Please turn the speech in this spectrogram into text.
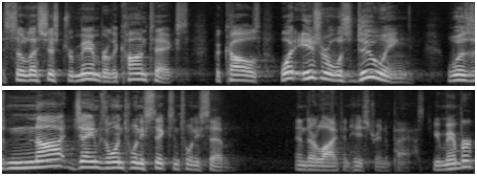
So let's just remember the context because what Israel was doing was not James 1 26 and 27 in their life and history in the past. You remember?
